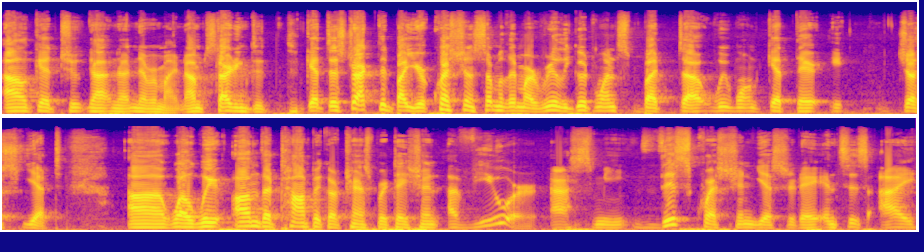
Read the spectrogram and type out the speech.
I'll get to. No, no, never mind. I'm starting to, to, get distracted by your questions. Some of them are really good ones, but uh, we won't get there just yet. Uh, while we're on the topic of transportation, a viewer asked me this question yesterday, and since I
